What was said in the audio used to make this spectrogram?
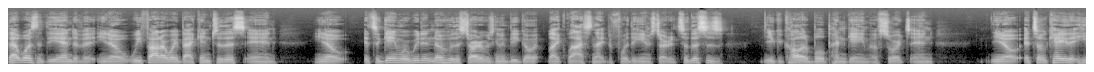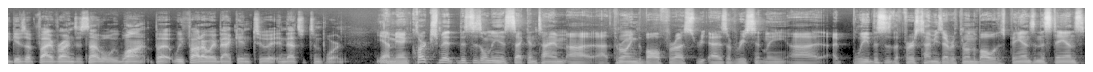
that wasn't the end of it. You know, we fought our way back into this, and, you know, it's a game where we didn't know who the starter was going to be going like last night before the game started. So this is you could call it a bullpen game of sorts and you know, it's okay that he gives up 5 runs. It's not what we want, but we fought our way back into it and that's what's important. Yeah, man. Clarke Schmidt, this is only his second time uh, uh, throwing the ball for us re- as of recently. Uh, I believe this is the first time he's ever thrown the ball with his fans in the stands.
